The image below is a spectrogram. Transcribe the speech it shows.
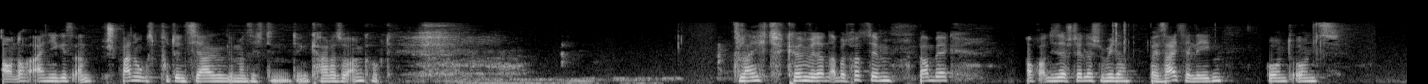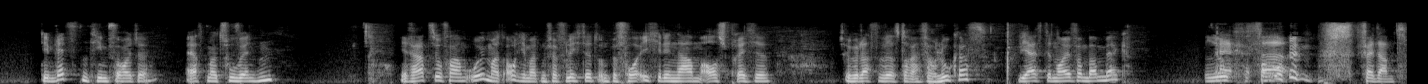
auch noch einiges an Spannungspotenzial, wenn man sich den, den Kader so anguckt. Vielleicht können wir dann aber trotzdem Bamberg auch an dieser Stelle schon wieder beiseite legen und uns dem letzten Team für heute erstmal zuwenden. Ratio Farm Ulm hat auch jemanden verpflichtet und bevor ich hier den Namen ausspreche, überlassen wir das doch einfach Lukas. Wie heißt der neue von Bamberg? Luke äh, von uh, Ulm. Verdammt.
